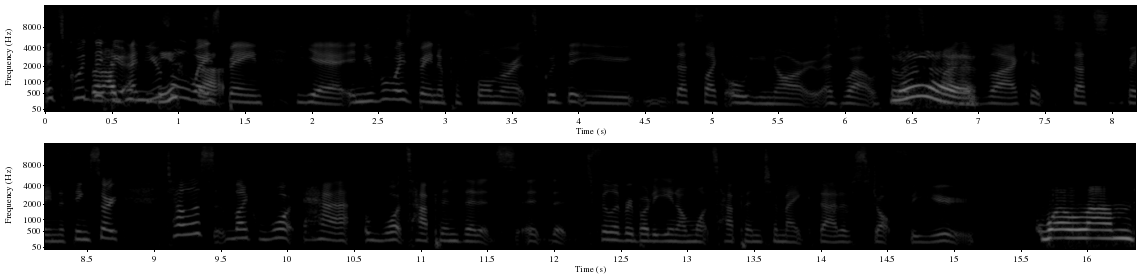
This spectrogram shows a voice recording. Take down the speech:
It's good that you and you've always that. been yeah, and you've always been a performer. It's good that you that's like all you know as well. So it's kind of like it's that's been a thing. So tell us like what ha- what's happened that it's it, that fill everybody in on what's happened to make that have stopped for you. Well, um,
